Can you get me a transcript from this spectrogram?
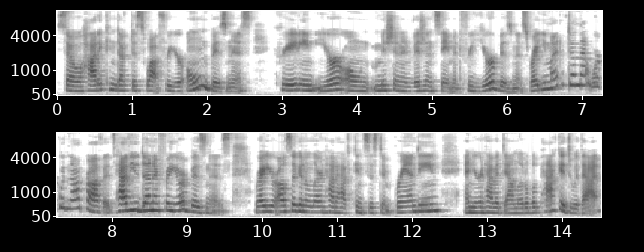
So, how to conduct a SWOT for your own business, creating your own mission and vision statement for your business, right? You might have done that work with nonprofits. Have you done it for your business, right? You're also going to learn how to have consistent branding and you're going to have a downloadable package with that.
